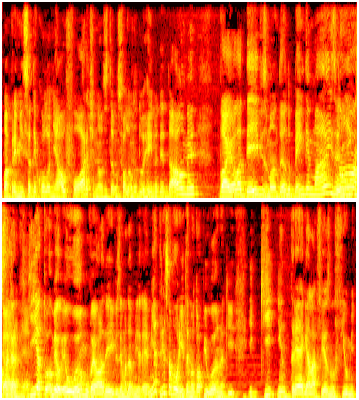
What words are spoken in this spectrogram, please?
Uma premissa decolonial forte. Nós estamos falando do reino de Dalmer, Viola Davis mandando bem demais ali, Nossa, cara. cara, né? que atua... Meu, eu amo Viola Davis, é uma da minha, é minha atriz favorita, meu top one aqui. E que entrega ela fez no filme.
